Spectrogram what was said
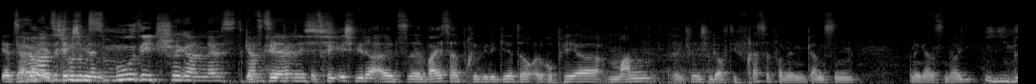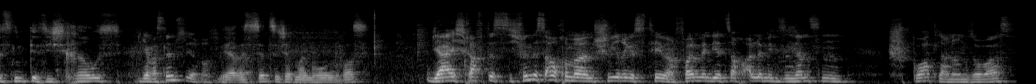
Jetzt, ja, aber, wenn man jetzt sich von einem Smoothie triggern lässt, ganz krieg, ehrlich. Jetzt kriege ich wieder als äh, weißer, privilegierter Europäer, Mann, äh, kriege ich wieder auf die Fresse von den ganzen, von den ganzen Leuten. Was nimmt der sich raus? Ja, was nimmst du dir raus? Ja, was setzt sich auf meinem hohen Ross? Ja, ich raff das, ich finde es auch immer ein schwieriges Thema. Vor allem, wenn die jetzt auch alle mit diesen ganzen Sportlern und sowas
